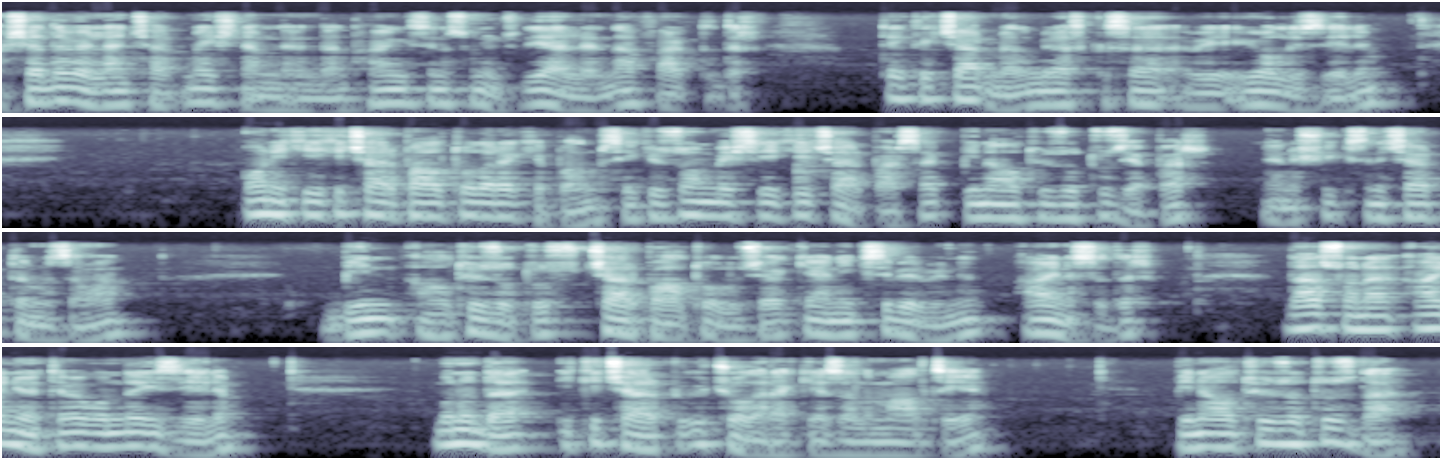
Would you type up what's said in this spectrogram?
Aşağıda verilen çarpma işlemlerinden hangisinin sonucu diğerlerinden farklıdır? Tek tek çarpmayalım. Biraz kısa bir yol izleyelim. 12 2 çarpı 6 olarak yapalım. 815 ile 2'yi çarparsak 1630 yapar. Yani şu ikisini çarptığımız zaman 1630 çarpı 6 olacak. Yani ikisi birbirinin aynısıdır. Daha sonra aynı yöntemi bunu da izleyelim. Bunu da 2 çarpı 3 olarak yazalım 6'yı. 1630 da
